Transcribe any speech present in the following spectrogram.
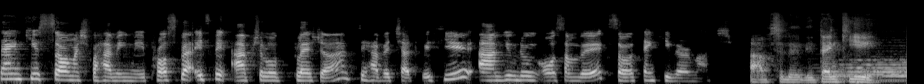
Thank you so much for having me, Prosper. It's been absolute pleasure to have a chat with you. Um, you're doing awesome work, so thank you very much. Absolutely. Thank you.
